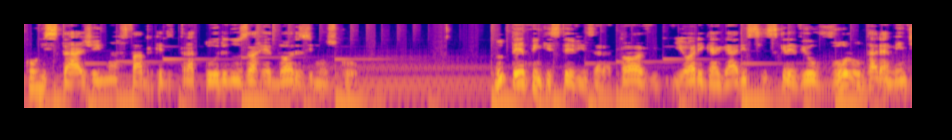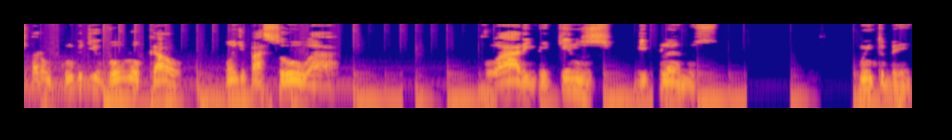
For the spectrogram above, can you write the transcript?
com estágio em uma fábrica de tratores nos arredores de Moscou. No tempo em que esteve em Saratov, Yuri Gagarin se inscreveu voluntariamente para um clube de voo local, onde passou a voar em pequenos biplanos. Muito bem.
